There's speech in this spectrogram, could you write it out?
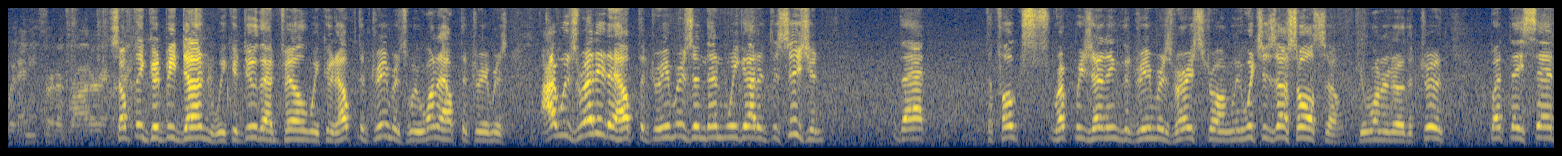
with any sort of broader Something could be done. We could do that, Phil. We could help the dreamers. We want to help the dreamers. I was ready to help the dreamers, and then we got a decision that the folks representing the dreamers very strongly, which is us also, if you want to know the truth, but they said,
